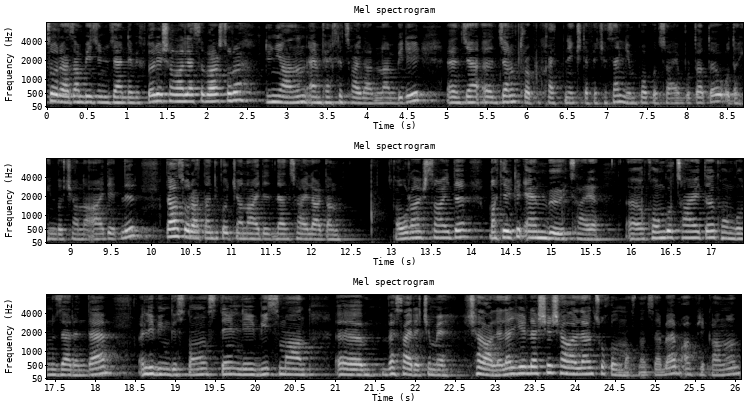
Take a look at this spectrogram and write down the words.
sonra Zambezinin üzərində Viktoriya şəlaləsi var. Sonra dünyanın ən fərqli çaylarından biri e, e, Cənub tropik xəttini iki dəfə kəsən Limpopo çayı burdadır. O da Hind okeanına aid edilir. Daha sonra Atlantik okeanına aid edilən çaylardan Oranj çayıdır. Materikin ən böyük çayı e, Kongo çayıdır. Kongonun üzərində Livingstone, Stanley, Wisman və s. kimi şəlalələr yerləşir. Şəlalələrin çox olmasına səbəb Afrikanın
